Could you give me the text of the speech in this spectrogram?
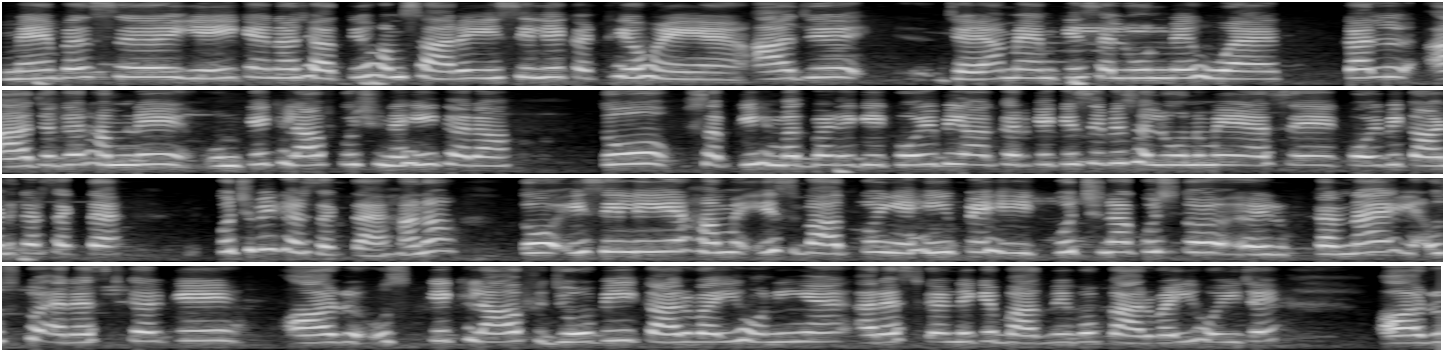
मैं बस यही कहना चाहती हूँ हम सारे इसीलिए इकट्ठे हुए हैं आज जया मैम के सैलून में हुआ है कल आज अगर हमने उनके खिलाफ कुछ नहीं करा तो सबकी हिम्मत बढ़ेगी कोई भी आकर के किसी भी सैलून में ऐसे कोई भी कांड कर सकता है कुछ भी कर सकता है है ना तो इसीलिए हम इस बात को यहीं पे ही कुछ ना कुछ तो अ, करना है उसको अरेस्ट करके और उसके खिलाफ जो भी कार्रवाई होनी है अरेस्ट करने के बाद में वो कार्रवाई हो ही जाए और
